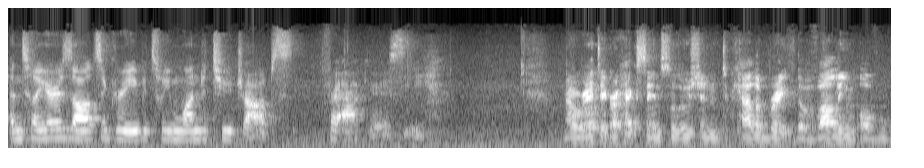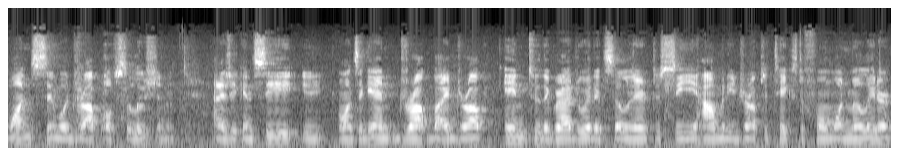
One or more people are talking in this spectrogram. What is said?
until your results agree between one to two drops for accuracy. Now we're going to take our hexane solution to calibrate the volume of one single drop of solution. And as you can see, you once again drop by drop into the graduated cylinder to see how many drops it takes to form one milliliter.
